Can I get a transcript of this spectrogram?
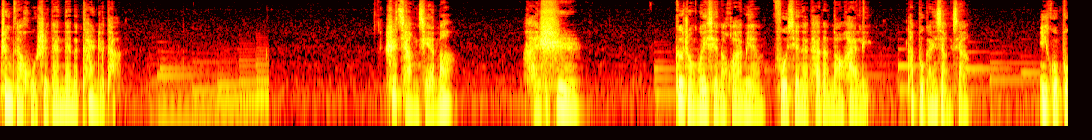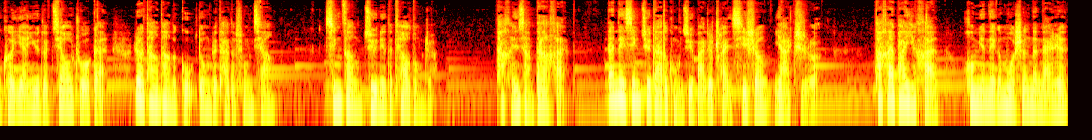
正在虎视眈眈的看着她。是抢劫吗？还是……各种危险的画面浮现在她的脑海里，她不敢想象。一股不可言喻的焦灼感，热烫烫的鼓动着他的胸腔，心脏剧烈的跳动着。他很想大喊，但内心巨大的恐惧把这喘息声压制了。他害怕一喊，后面那个陌生的男人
